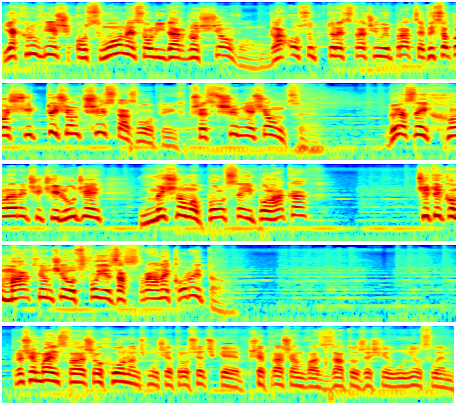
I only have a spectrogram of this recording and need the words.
jak również osłonę solidarnościową dla osób, które straciły pracę w wysokości 1300 zł przez 3 miesiące. Do jasnej cholery, czy ci ludzie myślą o Polsce i Polakach? Czy tylko martwią się o swoje zasrane koryta? Proszę Państwa, aż ochłonąć muszę troszeczkę. Przepraszam Was za to, że się uniosłem,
